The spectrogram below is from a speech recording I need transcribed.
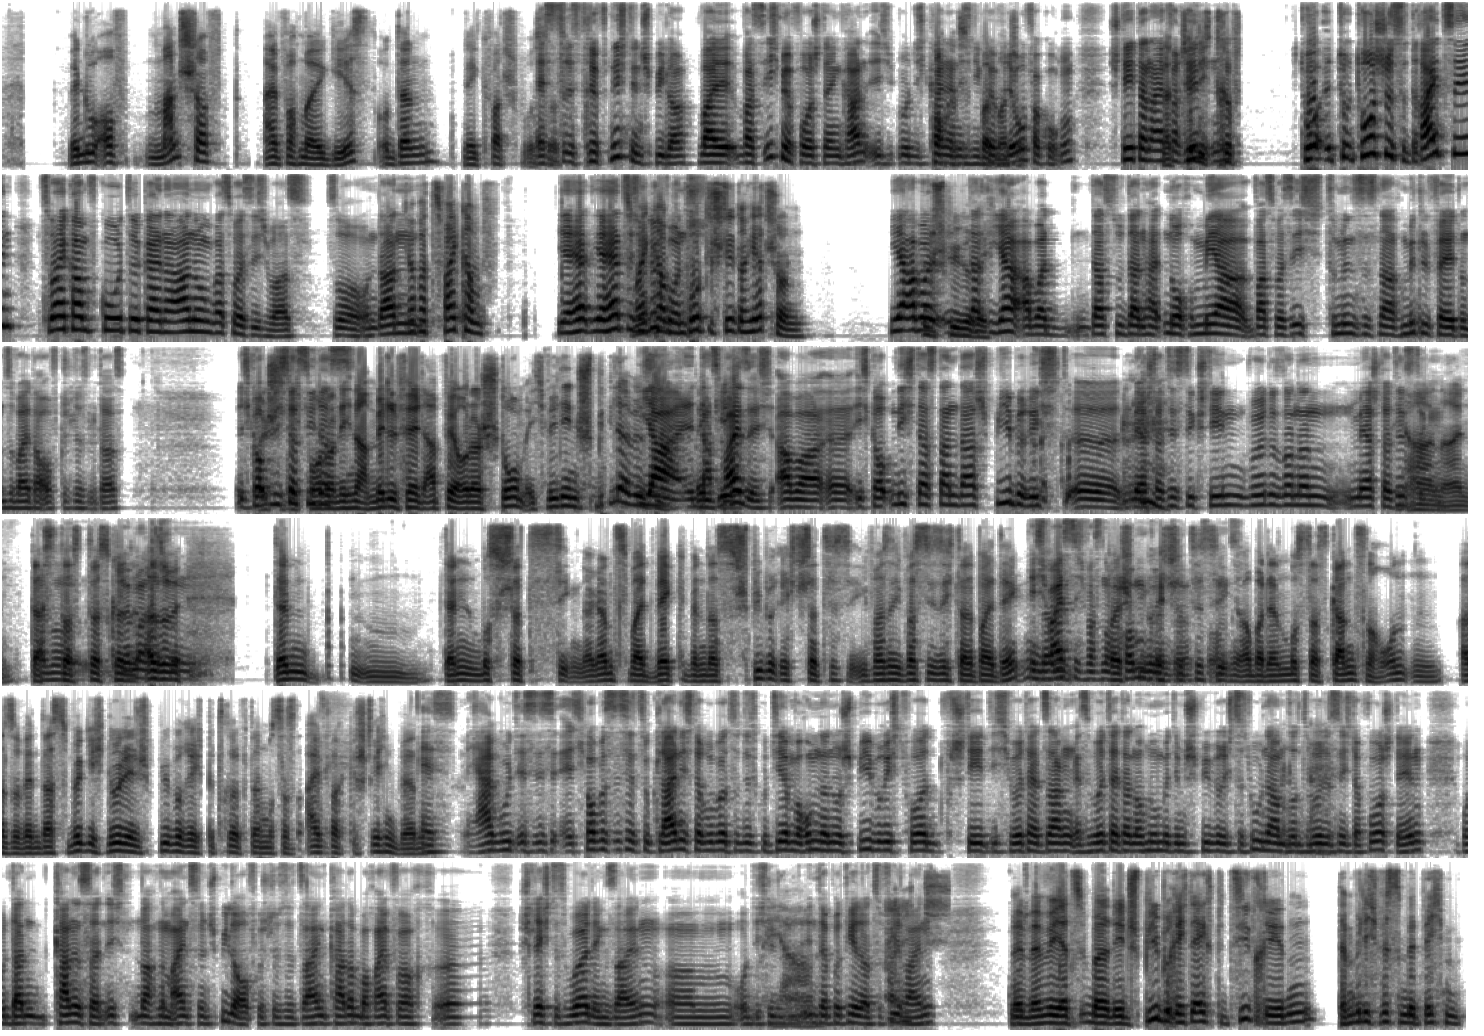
Wenn du auf Mannschaft einfach mal gehst und dann. Nee, Quatsch, wo ist Es, das? es trifft nicht den Spieler, weil was ich mir vorstellen kann, ich, und ich kann Doch, ja nicht in die Köpfe der. Ufer gucken, steht dann einfach Natürlich hinten, trifft. Tor, Tor, Torschüsse 13, Zweikampfquote, keine Ahnung, was weiß ich was. So, und dann, Ja, ja, aber Zweikampf, her, ja herzlichen Glückwunsch. Zweikampfquote steht doch jetzt schon. Ja, aber, da, ja, aber dass du dann halt noch mehr, was weiß ich, zumindest nach Mittelfeld und so weiter aufgeschlüsselt hast. Ich glaube nicht, dass ich brauche das. nicht nach Mittelfeld, Abwehr oder Sturm. Ich will den Spieler wissen. Ja, das geht- weiß ich, aber äh, ich glaube nicht, dass dann da Spielbericht äh, mehr Statistik stehen würde, sondern mehr Ja, Statistiken. nein. Das, Also, das, das könnte. Also, dann, dann muss Statistiken da ganz weit weg, wenn das Spielbericht Statistik, ich weiß nicht, was die sich dabei denken. Ich weiß nicht, was noch bei kommen könnte. Aber dann muss das ganz nach unten. Also wenn das wirklich nur den Spielbericht betrifft, dann muss das einfach gestrichen werden. Es, ja gut, es ist, ich glaube, es ist jetzt zu kleinlich darüber zu diskutieren, warum da nur Spielbericht vorsteht. Ich würde halt sagen, es wird halt dann auch nur mit dem Spielbericht zu tun haben, sonst würde es nicht davor stehen. Und dann kann es halt nicht nach einem einzelnen Spieler aufgeschlüsselt sein, kann aber auch einfach äh, schlechtes Wording sein. Ähm, und ich Ja. interpretiere da zu viel rein. Wenn, wenn wir jetzt über den Spielbericht explizit reden, dann will ich wissen, mit welchem,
